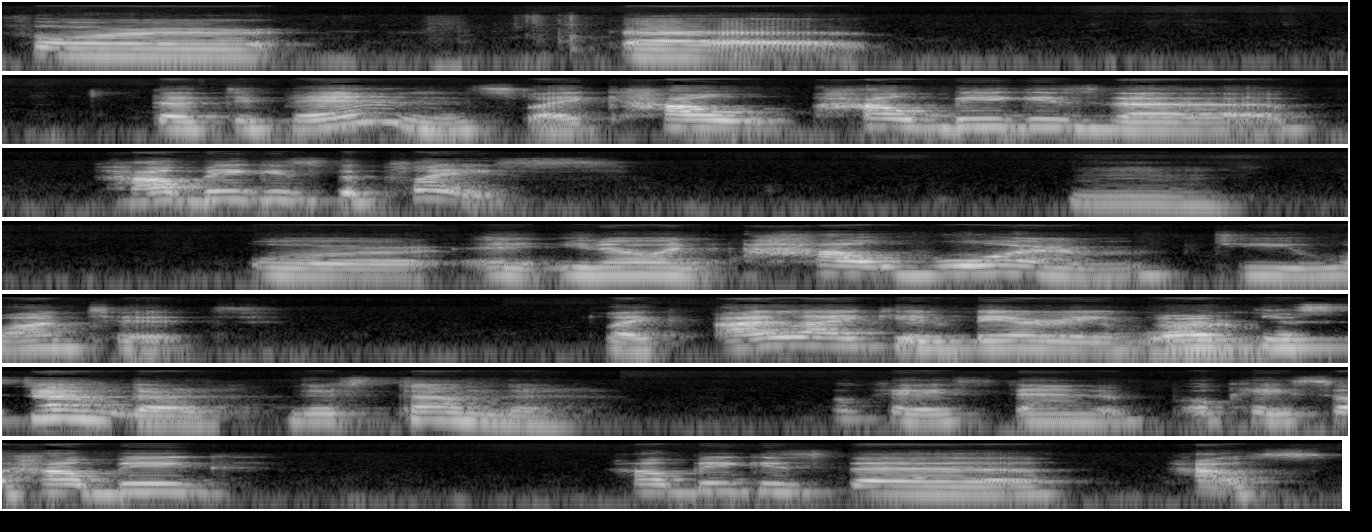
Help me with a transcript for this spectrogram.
For uh that depends. Like how how big is the how big is the place? Mm. Or uh, you know, and how warm do you want it? Like I like it very But warm. the standard, the standard. Okay, standard. Okay, so how big how big is the house?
